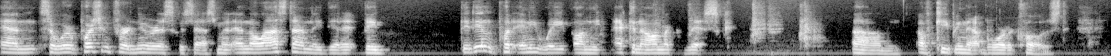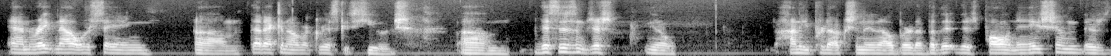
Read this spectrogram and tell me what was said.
and so we're pushing for a new risk assessment. And the last time they did it, they they didn't put any weight on the economic risk um, of keeping that border closed. And right now, we're saying um, that economic risk is huge. Um, this isn't just you know honey production in Alberta, but there's pollination. There's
